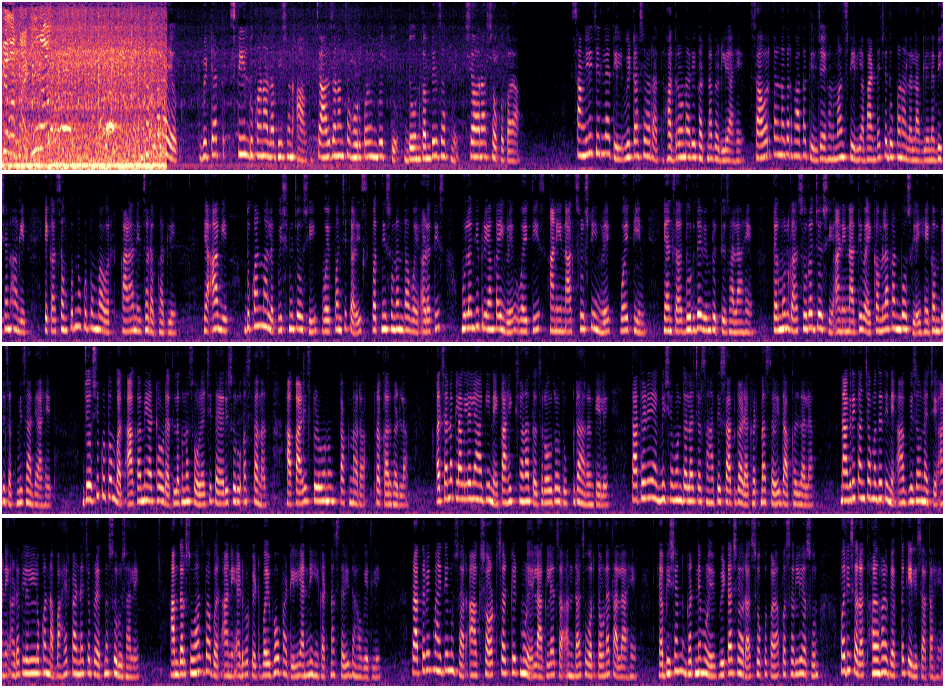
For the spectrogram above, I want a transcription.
उपयोग होत नाही धक्कादायक. विट्यात स्टील दुकानाला भीषण आग. चार जणांचा होरपळून मृत्यू. दोन गंभीर जखमी. शहरात शोककळा. सांगली जिल्ह्यातील विटा शहरात हादरवणारी घटना घडली आहे. सावरकर नगर भागातील जय हनुमान स्टील या भांड्याच्या दुकानाला लागलेल्या भीषण आगीत एका संपूर्ण कुटुंबावर काळाने झडप घातली. या आगीत दुकान मालक विष्णू जोशी वय पंचेचाळीस पत्नी सुनंदा वय अडतीस मुलंगी प्रियांका इंगळे वय तीस आणि नाथसृष्टी इंगळे वय तीन यांचा दुर्दैवी मृत्यू झाला आहे. तर मुलगा सूरज जोशी आणि नातेवाईक कमलाकांत भोसले हे गंभीर जखमी झाले आहेत. जोशी कुटुंबात आगामी आठवड्यात लग्न सोहळ्याची तयारी सुरू असतानाच हा काळीच पिळवणूक टाकणारा प्रकार घडला. अचानक लागलेल्या आगीने काही क्षणातच रौद्ररूप धारण केले. तातडीने अग्निशमन दलाच्या सहा ते सात गाड्या घटनास्थळी दाखल झाल्या. नागरिकांच्या मदतीने आग विझवण्याचे आणि अडकलेल्या लोकांना बाहेर काढण्याचे प्रयत्न सुरू झाले. आमदार सुहास बाबर आणि ॲडव्होकेट वैभव पाटील यांनीही घटनास्थळी धाव घेतली. प्राथमिक माहितीनुसार आग शॉर्ट सर्किटमुळे लागल्याचा अंदाज वर्तवण्यात आला आहे. या भीषण घटनेमुळे विटा शहरात शोककळा पसरली असून परिसरात हळहळ व्यक्त केली जात आहे.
